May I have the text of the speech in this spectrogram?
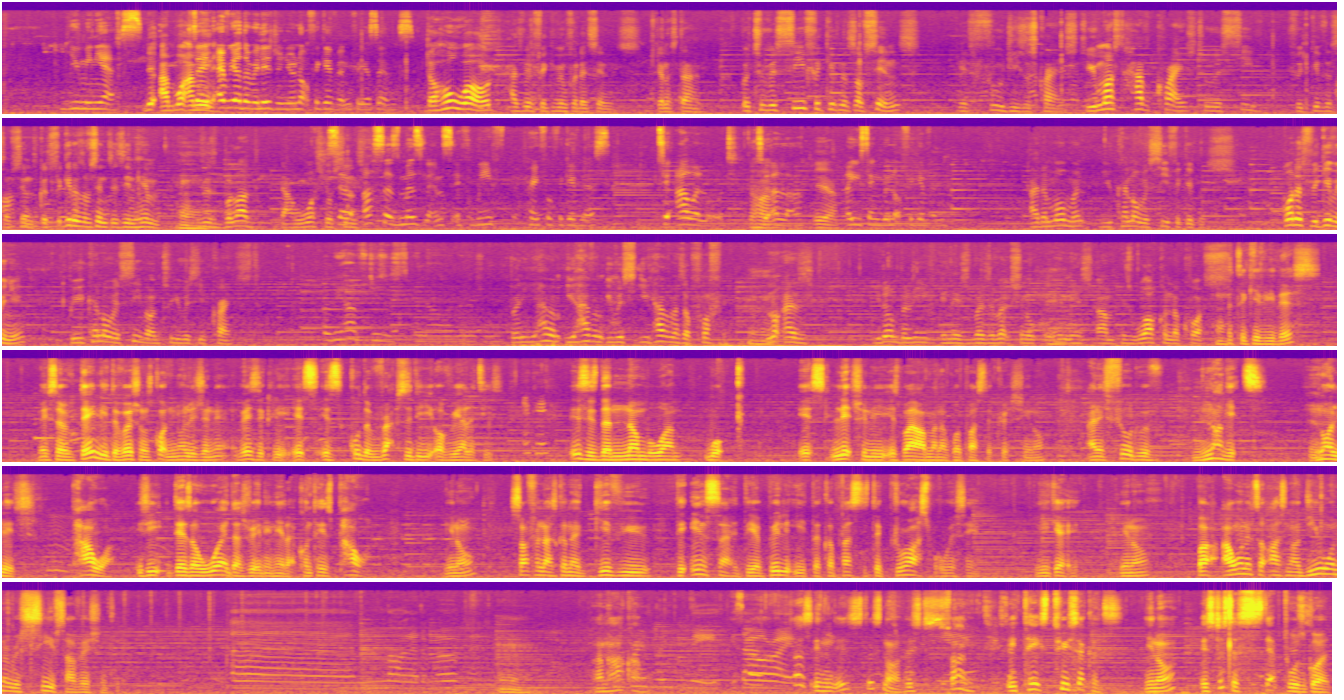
you mean yes? the, um, what I so mean in every other religion, you're not forgiven for your sins. the whole world has been forgiven for their sins. Do you understand? But to receive forgiveness of sins is through Jesus Christ. You must have Christ to receive forgiveness of sins because forgiveness of sins is in Him. Mm. It's His blood that will wash your So sins. us as Muslims, if we pray for forgiveness to our Lord, Uh-huh. to Allah, Yeah. are you saying we're not forgiven? At the moment, you cannot receive forgiveness. God has forgiven you, but you cannot receive it until you receive Christ. But we have Jesus in our religion. But you have him, you have him, you, rec- you have him as a prophet, Mhm. not as you don't believe in his resurrection, in his um, his work on the cross. to give you this. It's a daily devotion. It's got knowledge in it. Basically, it's it's called the Rhapsody of Realities. Okay. This is the number one book. It's literally it's by our man of God, Pastor Chris. You know, and it's filled with nuggets, knowledge, power. You see, there's a word that's written in here that contains power. You know, something that's gonna give you the insight, the ability, the capacity to grasp what we're saying. You get it. You know. But I wanted to ask now, do you want to receive salvation today? And how come? Is that alright? That's in it's that's not it's just fun. It takes two seconds, you know? It's just a step towards God.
